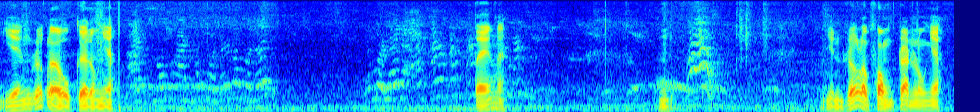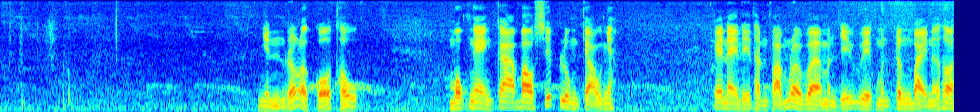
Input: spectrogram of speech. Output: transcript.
dáng rất là ok luôn nha. Tán nè. Ừ. nhìn rất là phong tranh luôn nha. Nhìn rất là cổ thụ. 1.000k bao ship luôn chậu nha. Cây này thì thành phẩm rồi về mình chỉ việc mình trưng bày nữa thôi.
